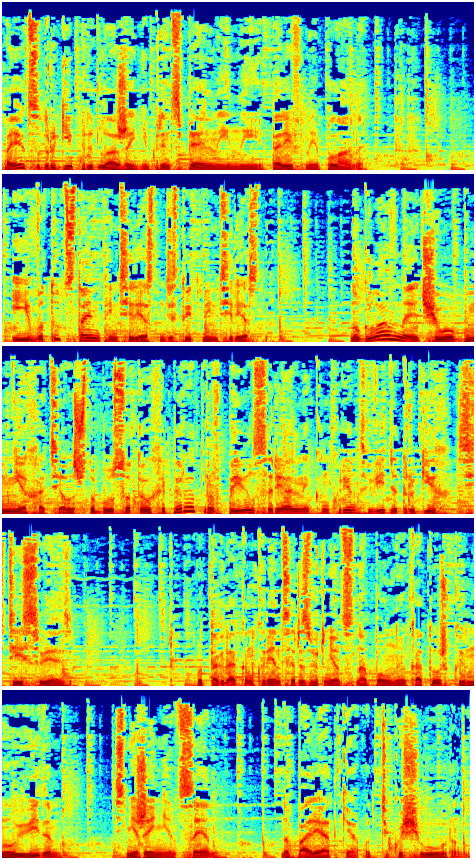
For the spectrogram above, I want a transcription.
Появятся другие предложения, принципиально иные тарифные планы. И вот тут станет интересно, действительно интересно. Но главное, чего бы мне хотелось, чтобы у сотовых операторов появился реальный конкурент в виде других сетей связи. Вот тогда конкуренция развернется на полную катушку, и мы увидим снижение цен на порядке от текущего уровня.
